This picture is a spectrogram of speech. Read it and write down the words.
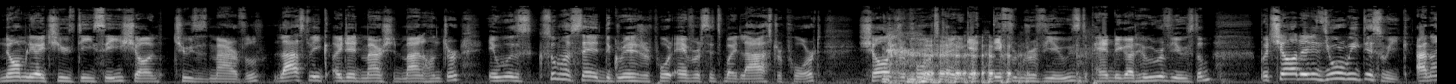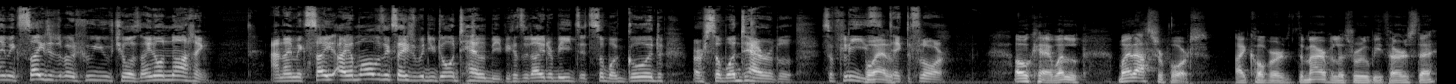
Normally I choose DC, Shaun chooses Marvel. Last week I did Martian Manhunter. It was, some have said, the greatest report ever since my last report. Shaun's reports kind of get different reviews depending on who reviews them. But Shaun, it is your week this week, and I'm excited about who you've chosen. I know nothing. And I'm excited. I am always excited when you don't tell me because it either means it's someone good or someone terrible. So please Well. take the floor. Okay, well, my last report, I covered the marvelous Ruby Thursday,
